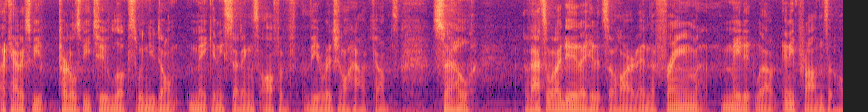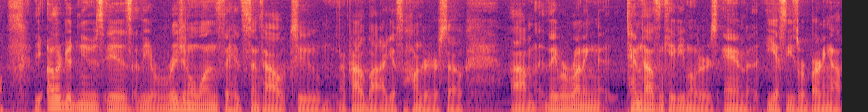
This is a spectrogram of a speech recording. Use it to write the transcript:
a Caddx v Turtles V2 looks when you don't make any settings off of the original how it comes. So that's what I did. I hit it so hard and the frame made it without any problems at all. The other good news is the original ones they had sent out to uh, probably about I guess 100 or so. Um, they were running 10,000 kV motors and ESCs were burning up.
